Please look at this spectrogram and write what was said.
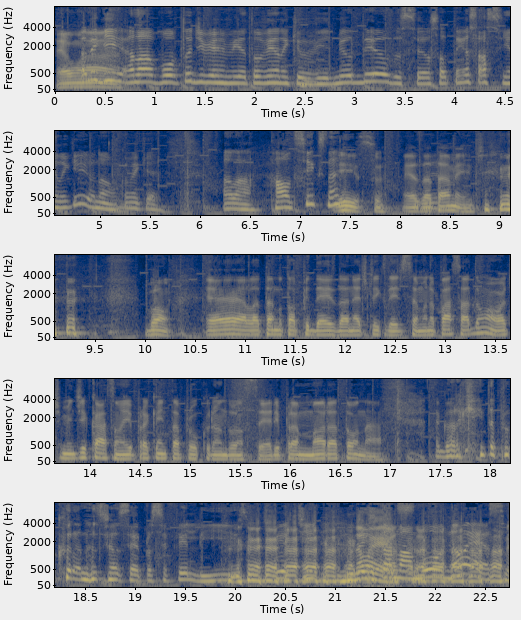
É uma... Olha aqui, ela voltou de vermelho, tô vendo aqui o vídeo. Meu Deus do céu, só tem assassino aqui ou não? Como é que é? Olha lá, Round 6, né? Isso, exatamente. É. Bom, é, ela tá no top 10 da Netflix desde semana passada, uma ótima indicação aí para quem tá procurando uma série para maratonar. Agora, quem tá procurando assim, uma série pra ser feliz, pra divertir, não é tá essa. amor, não é essa.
